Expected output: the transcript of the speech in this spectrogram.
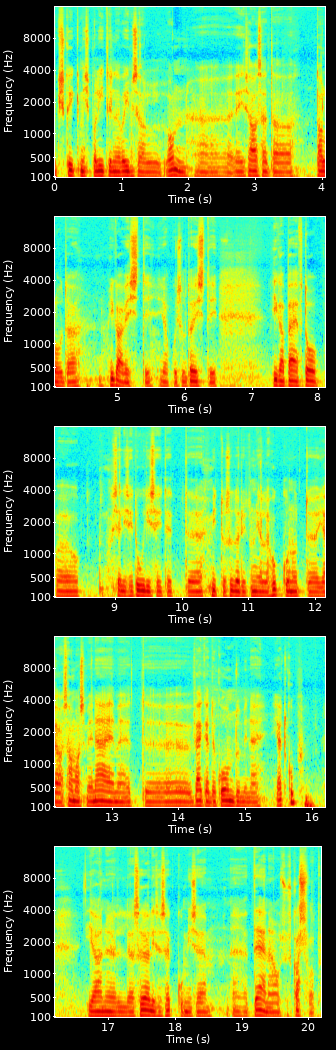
ükskõik, mis poliitiline võim seal on, ei saa seda taluda noh igavesti ja kui sul tõesti iga päev toob selliseid uudiseid, et äh, mitu sõdurit on jälle hukkunud ja samas me näeme, et äh, vägede koondumine jätkub. ja nii-öelda sõjalise sekkumise äh, tõenäosus kasvab.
